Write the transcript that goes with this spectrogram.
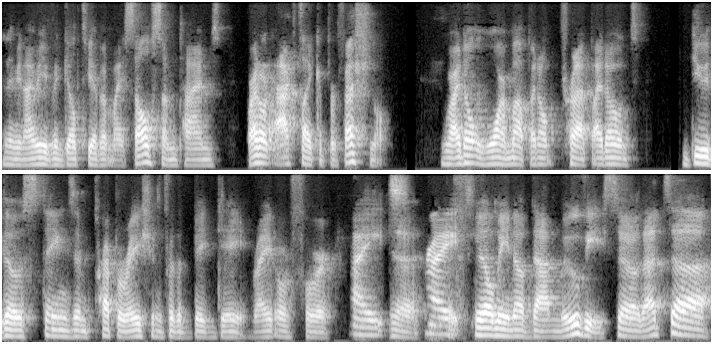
And I mean, I'm even guilty of it myself sometimes, where I don't act like a professional, where I don't warm up, I don't prep, I don't do those things in preparation for the big game, right? Or for right, the, right. the filming of that movie. So that's uh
